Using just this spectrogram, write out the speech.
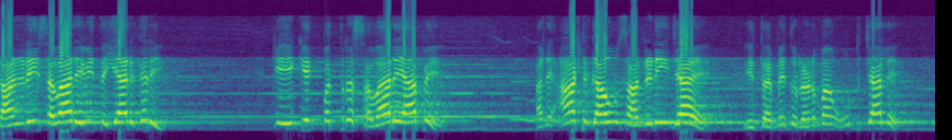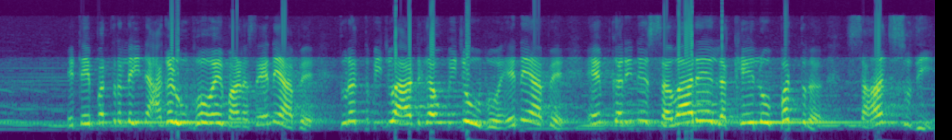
સાંજણી સવાર એવી તૈયાર કરી કે એક એક પત્ર સવારે આપે અને આઠ ગાઉ સાંડણી જાય, એ તમે તો રણમાં ઊંટ ચાલે. એટલે પત્ર લઈને આગળ ઊભો હોય માણસ, એને આપે. તુરંત બીજો આઠ ગાઉ બીજો ઊભો, એને આપે. એમ કરીને સવારે લખેલો પત્ર સાંજ સુધી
